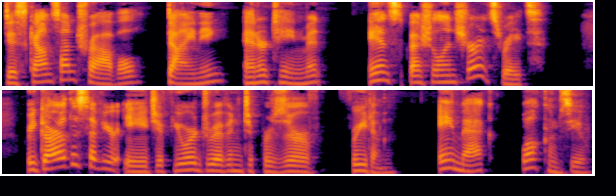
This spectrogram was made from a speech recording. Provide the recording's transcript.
discounts on travel, dining, entertainment, and special insurance rates. Regardless of your age, if you are driven to preserve freedom, AMAC welcomes you.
